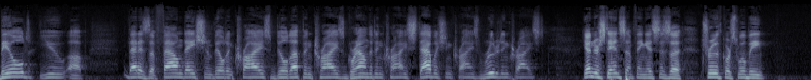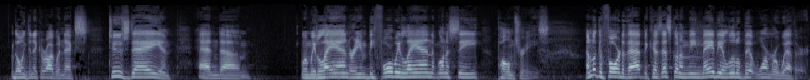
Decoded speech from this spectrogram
Build you up. That is a foundation built in Christ, built up in Christ, grounded in Christ, established in Christ, rooted in Christ. you understand something. This is a truth. Of course, we'll be going to Nicaragua next Tuesday, and and um, when we land, or even before we land, I'm going to see palm trees. I'm looking forward to that because that's going to mean maybe a little bit warmer weather.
